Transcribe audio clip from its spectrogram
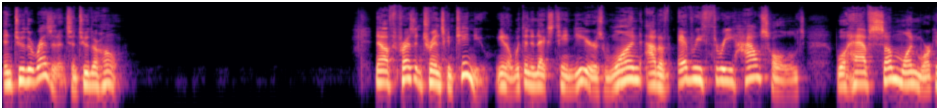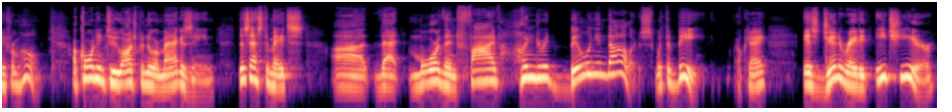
into the residence, into their home. Now, if the present trends continue, you know, within the next 10 years, one out of every three households will have someone working from home. According to Entrepreneur Magazine, this estimates uh, that more than $500 billion with the B, okay, is generated each year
